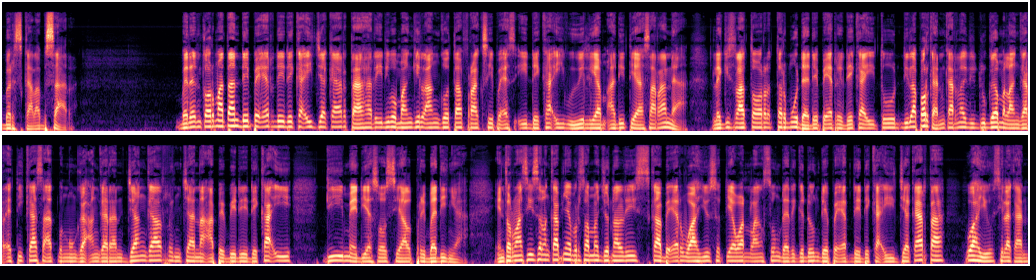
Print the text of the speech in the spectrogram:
berskala besar. Badan Kehormatan DPRD DKI Jakarta hari ini memanggil anggota fraksi PSI DKI William Aditya Sarana. Legislator termuda DPRD DKI itu dilaporkan karena diduga melanggar etika saat mengunggah anggaran janggal rencana APBD DKI di media sosial pribadinya. Informasi selengkapnya bersama jurnalis KBR Wahyu Setiawan langsung dari gedung DPRD DKI Jakarta. Wahyu, silakan.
